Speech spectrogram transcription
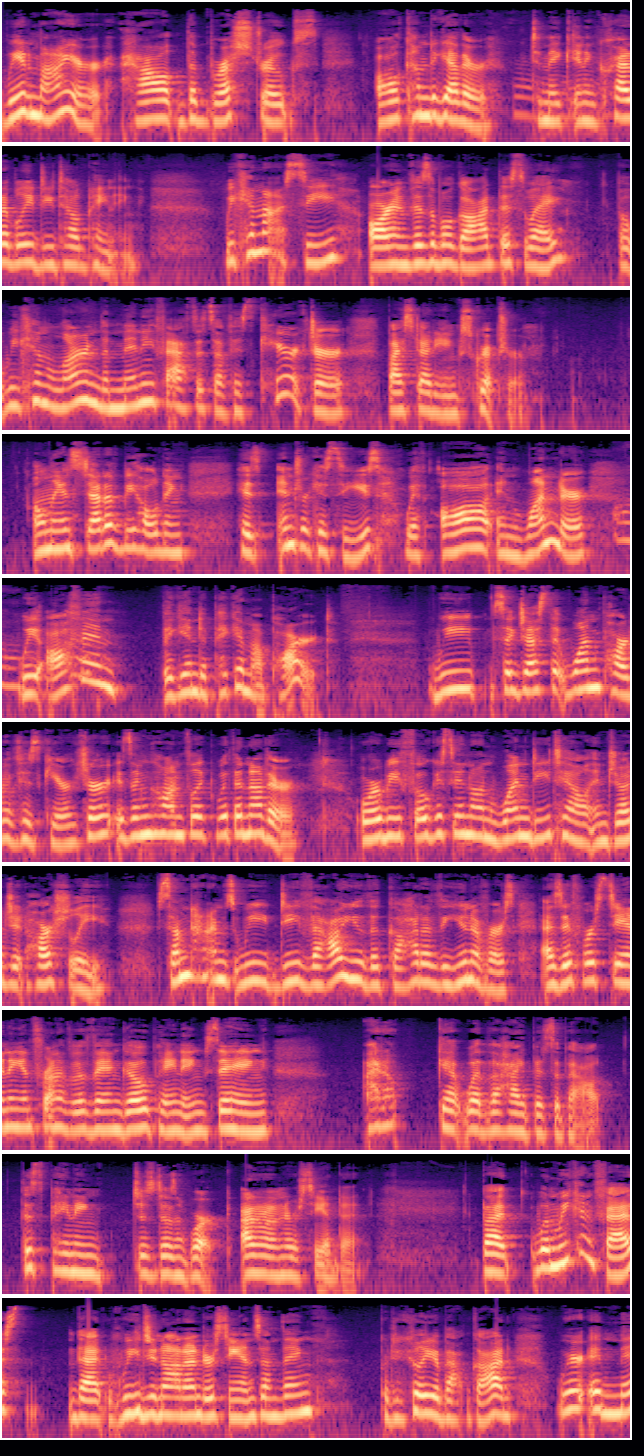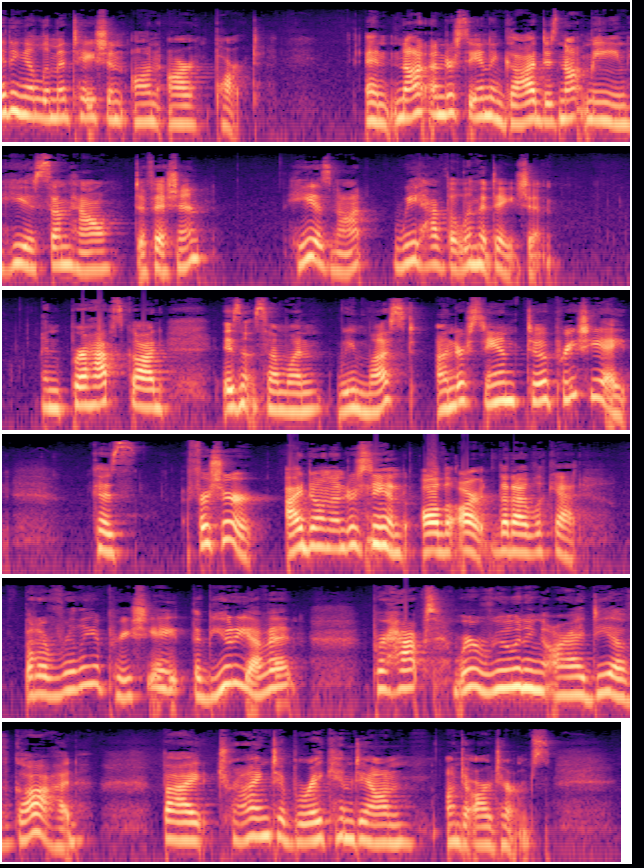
We admire how the brushstrokes all come together to make an incredibly detailed painting. We cannot see our invisible God this way, but we can learn the many facets of his character by studying scripture. Only instead of beholding his intricacies with awe and wonder, we often begin to pick him apart. We suggest that one part of his character is in conflict with another, or we focus in on one detail and judge it harshly. Sometimes we devalue the God of the universe as if we're standing in front of a Van Gogh painting saying, I don't get what the hype is about. This painting just doesn't work. I don't understand it. But when we confess that we do not understand something, particularly about God, we're admitting a limitation on our part. And not understanding God does not mean he is somehow deficient. He is not. We have the limitation. And perhaps God isn't someone we must understand to appreciate. Because for sure, I don't understand all the art that I look at, but I really appreciate the beauty of it. Perhaps we're ruining our idea of God by trying to break him down onto our terms.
